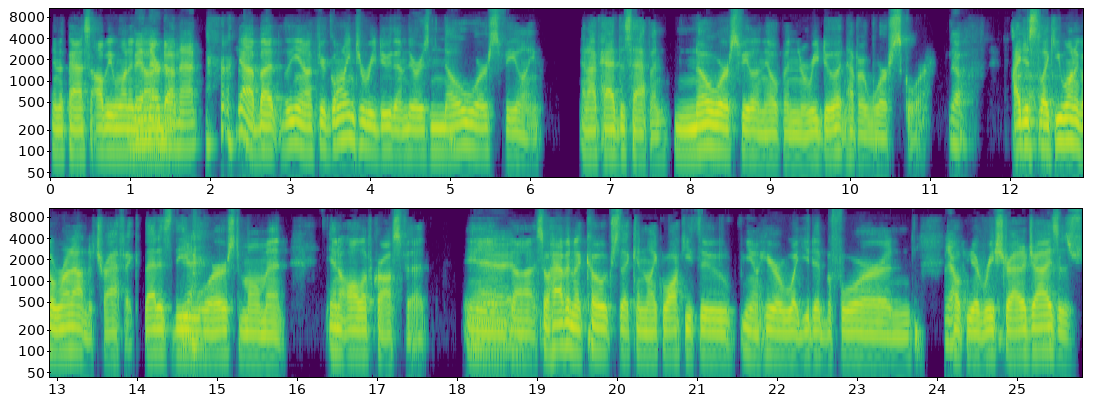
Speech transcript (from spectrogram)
in the past. I'll be one and Been done. there, done that. yeah, but you know, if you're going to redo them, there is no worse feeling. And I've had this happen. No worse feeling in the open and redo it and have a worse score. Yeah. I just like you want to go run out into traffic. That is the yeah. worst moment in all of CrossFit. And yeah. uh, so having a coach that can like walk you through, you know, hear what you did before and yep. help you re-strategize is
